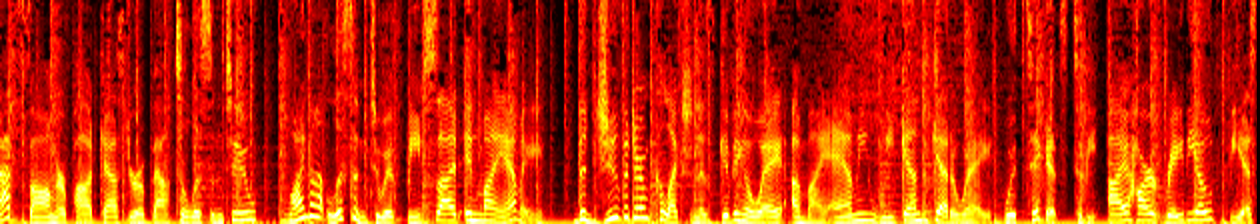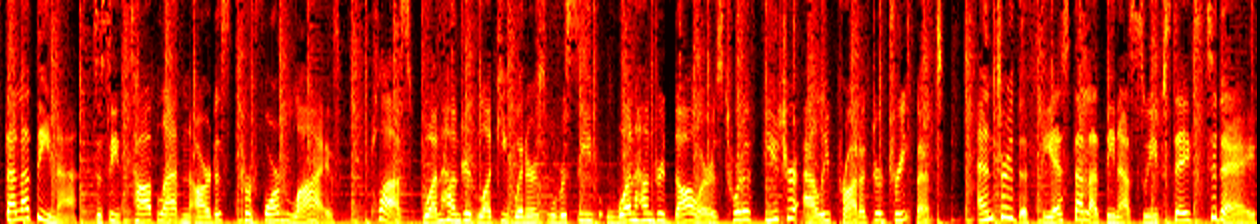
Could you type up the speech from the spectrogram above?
That song or podcast you're about to listen to, why not listen to it beachside in Miami? The Juvederm Collection is giving away a Miami weekend getaway with tickets to the iHeartRadio Fiesta Latina to see top Latin artists perform live. Plus, 100 lucky winners will receive $100 toward a future Allē product or treatment. Enter the Fiesta Latina sweepstakes today.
